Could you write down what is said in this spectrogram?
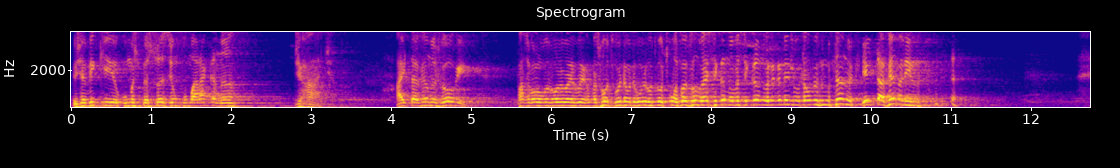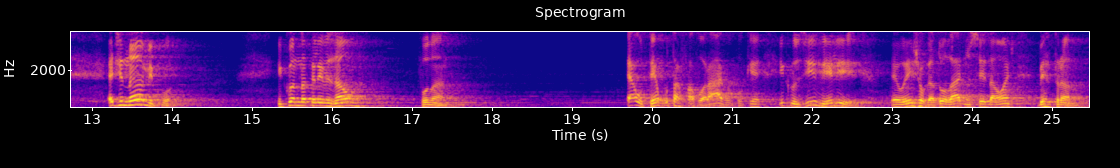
Eu já vi que algumas pessoas iam para o Maracanã de rádio. Aí tá vendo o jogo e passa vai secando, vai secando, vai secando, ele está vendo ali. É dinâmico. E quando na televisão, fulano. É, o tempo está favorável, porque, inclusive, ele é o ex-jogador lá, não sei de onde, Bertrano.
